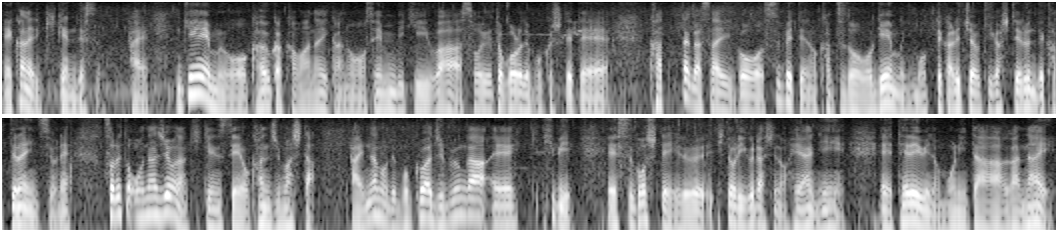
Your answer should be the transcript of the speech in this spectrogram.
えかなり危険です。はい、ゲームを買うか買わないかの線引きはそういうところで僕してて買ったが最後全ての活動をゲームに持ってかれちゃう気がしてるんで買ってないんですよね。それと同じような危険性を感じました、はい、なので僕は自分が、えー、日々、えー、過ごしている一人暮らしの部屋に、えー、テレビのモニターがない。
